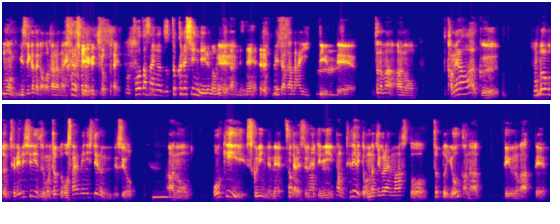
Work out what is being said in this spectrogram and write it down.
もう見せ方がわからないっていう状態。幸田さんがずっと苦しんでいるのを見てたんでね。ネタがないって言って、ただまあ、あの、カメラワーク、本当のこと言うとテレビシリーズもちょっと抑えめにしてるんですよ。あの、大きいスクリーンでね、見たりするときに、多分テレビと同じぐらい回すと、ちょっと酔うかなっていうのがあって、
